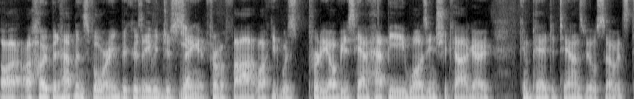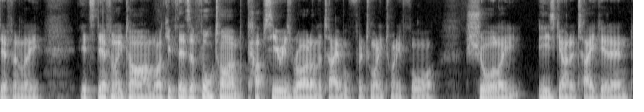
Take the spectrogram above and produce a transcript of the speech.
I, I hope it happens for him because even just seeing yep. it from afar, like it was pretty obvious how happy he was in Chicago compared to Townsville. So it's definitely it's definitely time. Like if there's a full time Cup Series ride on the table for 2024, surely he's going to take it. And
